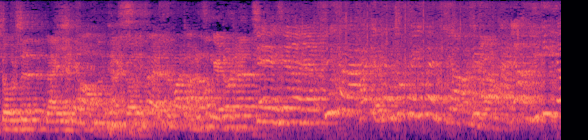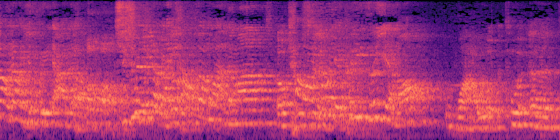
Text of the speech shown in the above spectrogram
周深来演唱我们的歌，再次把掌声送给周深。谢谢大家。接下来还得问周深一个问题啊，这个海量一定要让你回答的。其实我是来抢饭碗的吗？唱完歌也可以择演哦。哇，我我呃，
